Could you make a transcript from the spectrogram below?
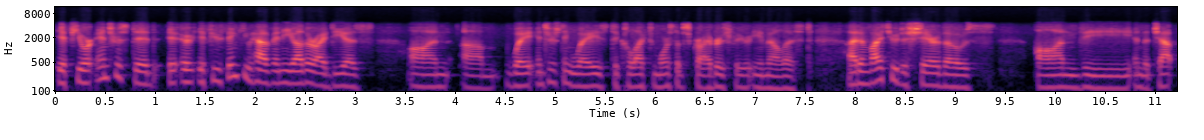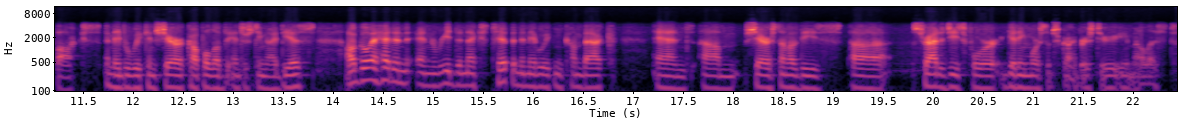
if you're interested, if you think you have any other ideas on um, way, interesting ways to collect more subscribers for your email list, I'd invite you to share those on the in the chat box, and maybe we can share a couple of the interesting ideas. I'll go ahead and, and read the next tip, and then maybe we can come back and um, share some of these uh, strategies for getting more subscribers to your email list.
